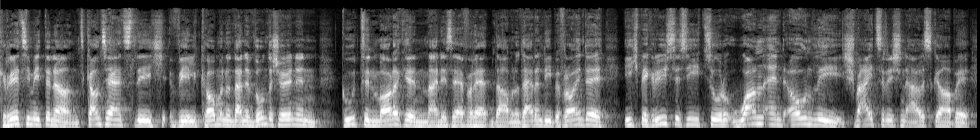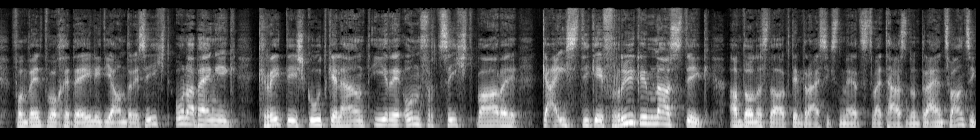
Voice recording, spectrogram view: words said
Grüezi miteinander, ganz herzlich willkommen und einen wunderschönen guten Morgen, meine sehr verehrten Damen und Herren, liebe Freunde. Ich begrüße Sie zur One and Only schweizerischen Ausgabe von Weltwoche Daily, die andere Sicht, unabhängig, kritisch, gut gelaunt, Ihre unverzichtbare geistige Frühgymnastik am Donnerstag, dem 30. März 2023.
